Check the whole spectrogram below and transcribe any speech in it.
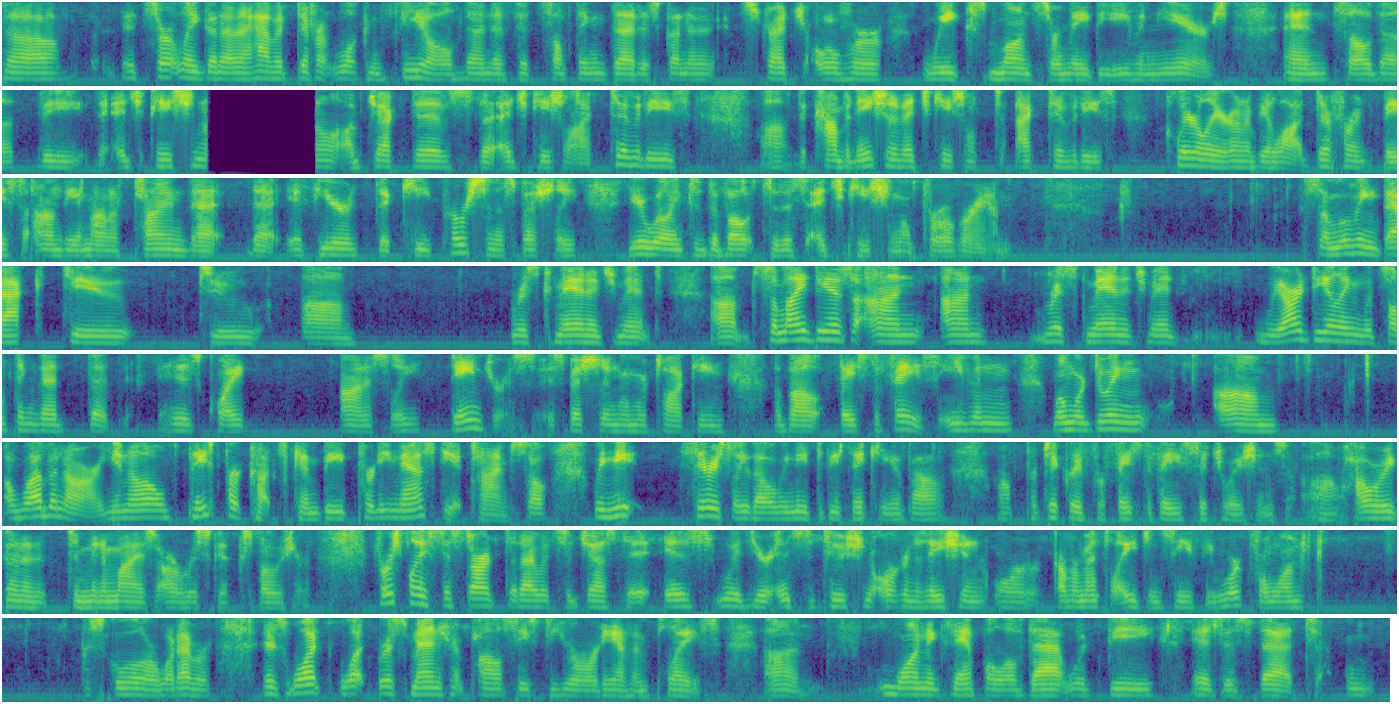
the it's certainly going to have a different look and feel than if it's something that is going to stretch over weeks, months, or maybe even years. And so the the, the educational objectives, the educational activities, uh, the combination of educational activities clearly are going to be a lot different based on the amount of time that, that if you're the key person especially, you're willing to devote to this educational program. So moving back to, to um, risk management, um, some ideas on, on risk management. We are dealing with something that, that is quite honestly dangerous, especially when we're talking about face-to-face. Even when we're doing um, a webinar, you know, paper cuts can be pretty nasty at times. So we need, seriously though, we need to be thinking about, uh, particularly for face-to-face -face situations, uh, how are we going to, minimize our risk exposure? First place to start that I would suggest is with your institution, organization, or governmental agency if you work for one school or whatever, is what, what risk management policies do you already have in place? Uh, one example of that would be is is that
